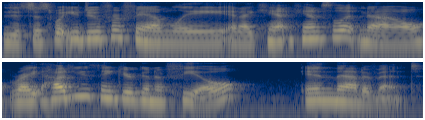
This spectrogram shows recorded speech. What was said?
It's just what you do for family, and I can't cancel it now, right? How do you think you're going to feel in that event?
